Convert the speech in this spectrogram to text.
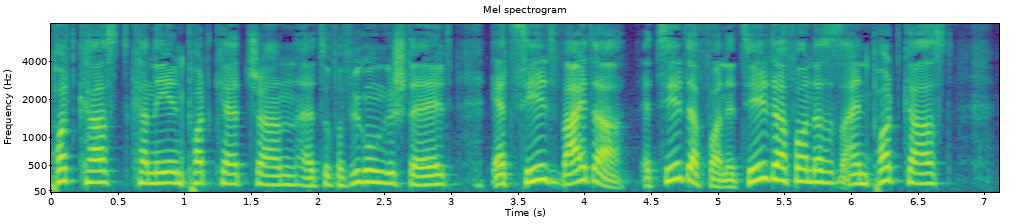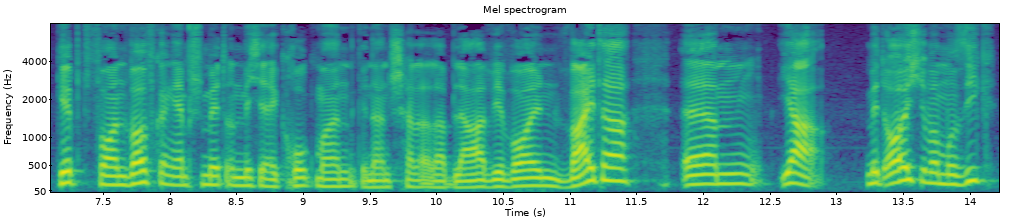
Podcast-Kanälen, Podcatchern äh, zur Verfügung gestellt. Erzählt weiter, erzählt davon, erzählt davon, dass es einen Podcast gibt von Wolfgang M. Schmidt und Michael Krogmann, genannt Schalalabla. Wir wollen weiter, ähm, ja, mit euch über Musik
